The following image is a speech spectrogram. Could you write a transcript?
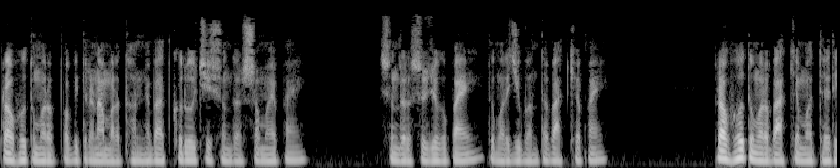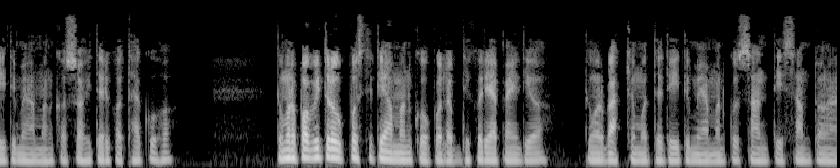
ପ୍ରଭୁ ତୁମର ପବିତ୍ର ନାମର ଧନ୍ୟବାଦ କରୁଅଛି ସୁନ୍ଦର ସମୟ ପାଇଁ ସୁନ୍ଦର ସୁଯୋଗ ପାଇଁ ତୁମର ଜୀବନ୍ତ ବାକ୍ୟ ପାଇଁ ପ୍ରଭୁ ତୁମର ବାକ୍ୟ ମଧ୍ୟ ଦେଇ ତୁମେ ଆମମାନଙ୍କ ସହିତ କଥା କୁହ ତୁମର ପବିତ୍ର ଉପସ୍ଥିତି ଆମମାନଙ୍କୁ ଉପଲବ୍ଧି କରିବା ପାଇଁ ଦିଅ ତୁମର ବାକ୍ୟ ମଧ୍ୟ ଦେଇ ତୁମେ ଆମମାନଙ୍କୁ ଶାନ୍ତି ସାନ୍ତ୍ୱନା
